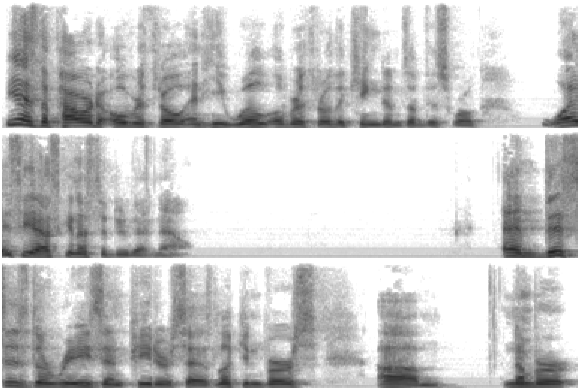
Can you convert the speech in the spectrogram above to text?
He has the power to overthrow and he will overthrow the kingdoms of this world. Why is he asking us to do that now? And this is the reason Peter says, look in verse um, number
